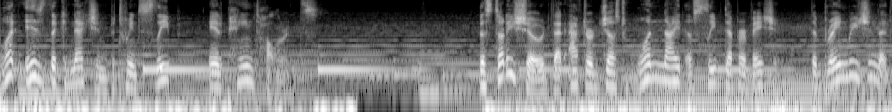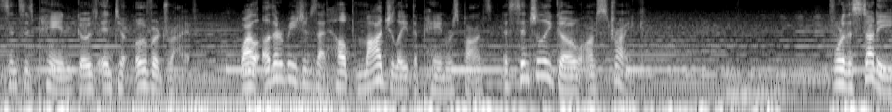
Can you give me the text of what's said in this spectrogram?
what is the connection between sleep and pain tolerance? The study showed that after just one night of sleep deprivation, the brain region that senses pain goes into overdrive, while other regions that help modulate the pain response essentially go on strike. For the study,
